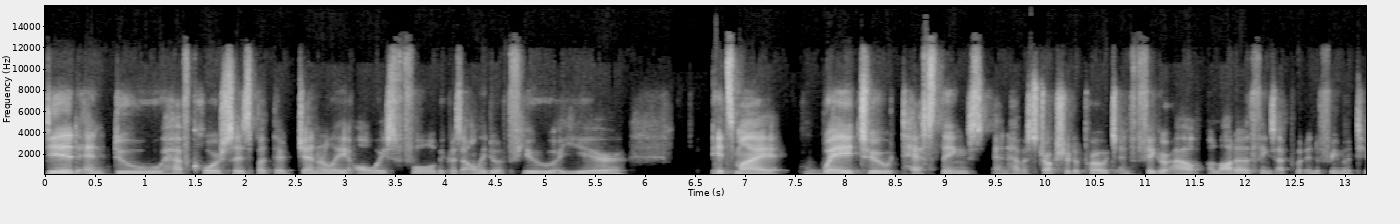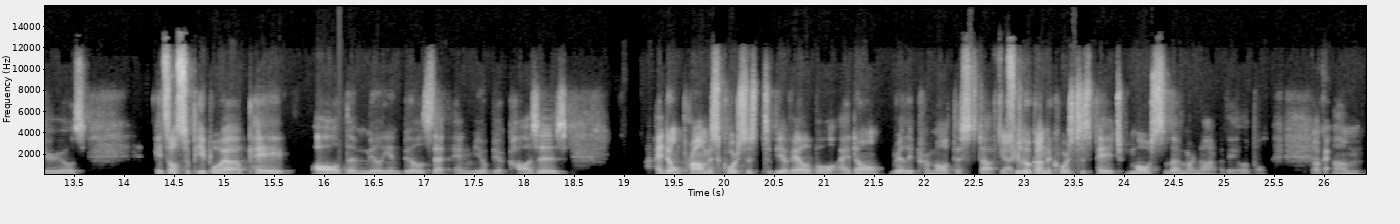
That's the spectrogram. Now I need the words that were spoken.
did and do have courses, but they're generally always full because I only do a few a year. It's my way to test things and have a structured approach and figure out a lot of the things I put in the free materials. It's also people who help pay all the million bills that myopia causes. I don't promise courses to be available. I don't really promote this stuff. Gotcha. If you look on the courses page, most of them are not available. Okay. Um,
